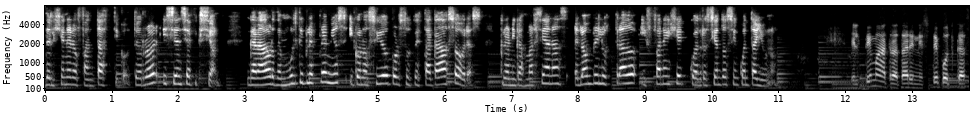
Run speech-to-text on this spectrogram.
del género fantástico, terror y ciencia ficción, ganador de múltiples premios y conocido por sus destacadas obras, Crónicas Marcianas, El Hombre Ilustrado y Fahrenheit 451. El tema a tratar en este podcast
